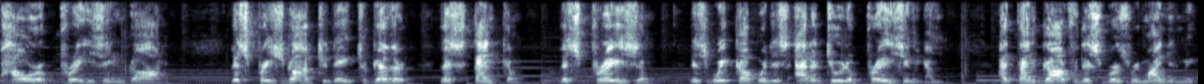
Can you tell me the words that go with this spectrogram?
power of praising God. Let's praise God today together. Let's thank Him. Let's praise Him. Let's wake up with this attitude of praising Him. I thank God for this verse reminded me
